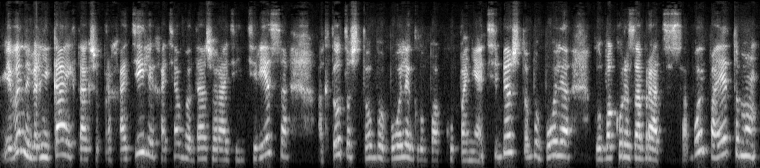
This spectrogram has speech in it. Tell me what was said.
И вы наверняка их также проходили, хотя бы даже ради интереса, а кто-то, чтобы более глубоко понять себя, чтобы более глубоко разобраться с собой. Поэтому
